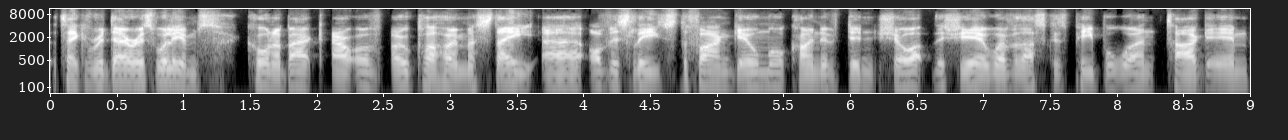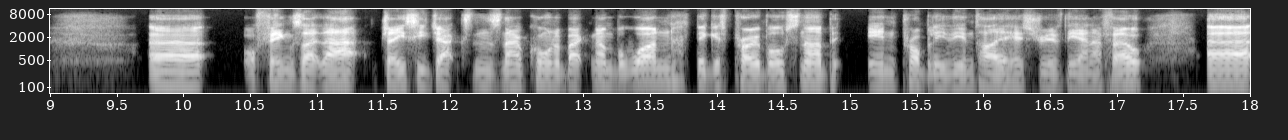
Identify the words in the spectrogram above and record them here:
a Rodarius Williams, cornerback out of Oklahoma State. Uh, obviously, Stephon Gilmore kind of didn't show up this year, whether that's because people weren't targeting him. Uh, or things like that. JC Jackson's now cornerback number one, biggest Pro Bowl snub in probably the entire history of the NFL. Uh,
